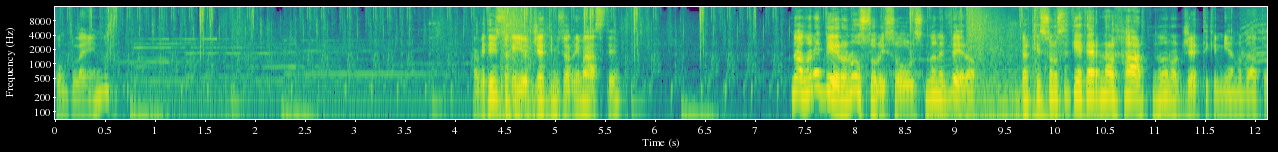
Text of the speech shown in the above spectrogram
complain. Avete visto che gli oggetti mi sono rimasti? No, non è vero, non solo i souls, non è vero. Perché sono stati Eternal Heart, non oggetti che mi hanno dato...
